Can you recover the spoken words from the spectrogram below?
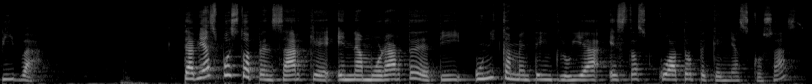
viva. ¿Te habías puesto a pensar que enamorarte de ti únicamente incluía estas cuatro pequeñas cosas?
